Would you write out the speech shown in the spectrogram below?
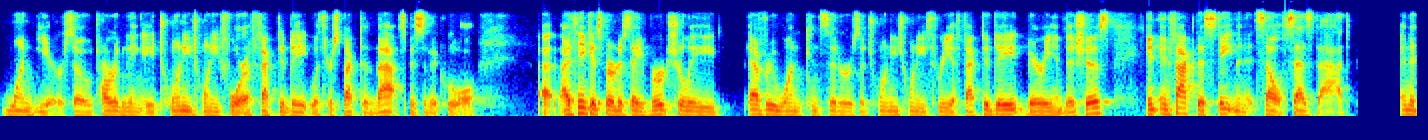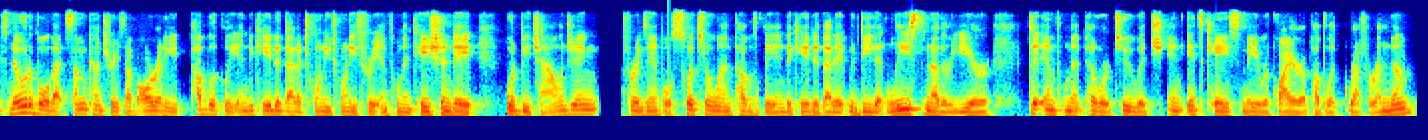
one year, so targeting a 2024 effective date with respect to that specific rule. Uh, I think it's fair to say virtually everyone considers a 2023 effective date very ambitious. In, in fact, the statement itself says that. And it's notable that some countries have already publicly indicated that a 2023 implementation date would be challenging. For example, Switzerland publicly indicated that it would need at least another year to implement Pillar 2, which in its case may require a public referendum.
